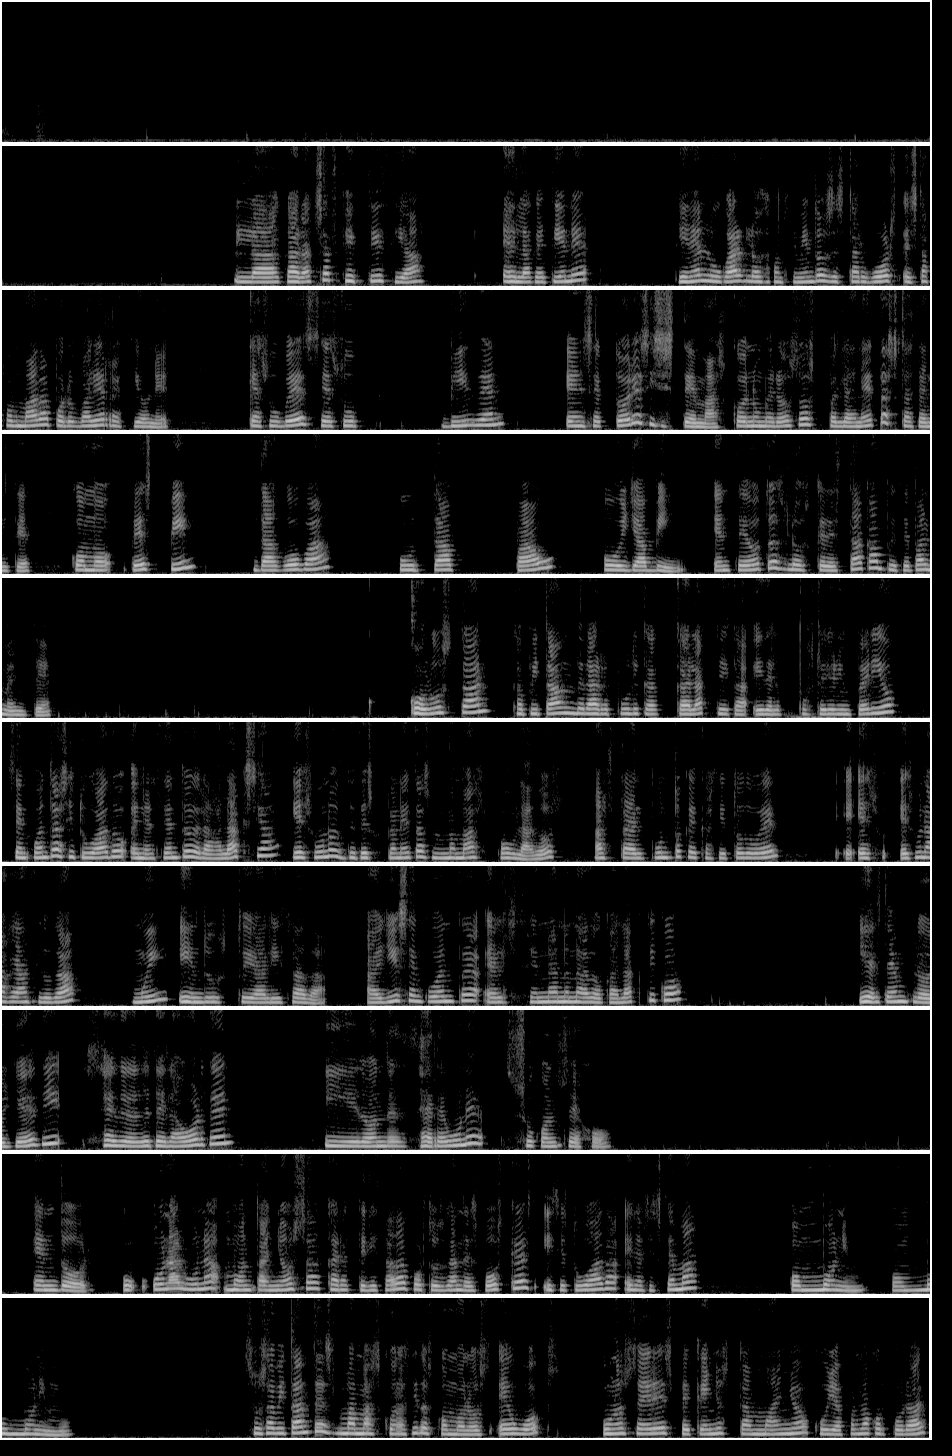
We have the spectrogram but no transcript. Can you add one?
La galaxia ficticia en la que tiene, tienen lugar los acontecimientos de Star Wars está formada por varias regiones, que a su vez se subdividen en sectores y sistemas, con numerosos planetas satélites como Bespin, Dagoba, Utapau o Yavin, entre otros los que destacan principalmente. Coruscant, capitán de la República Galáctica y del posterior Imperio, se encuentra situado en el centro de la galaxia y es uno de sus planetas más poblados, hasta el punto que casi todo él es, es una gran ciudad muy industrializada. Allí se encuentra el Senado Galáctico y el Templo Jedi, sede de la Orden y donde se reúne su consejo. Endor, una luna montañosa caracterizada por sus grandes bosques y situada en el sistema homónimo. homónimo. Sus habitantes más conocidos como los Ewoks, unos seres pequeños tamaño cuya forma corporal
